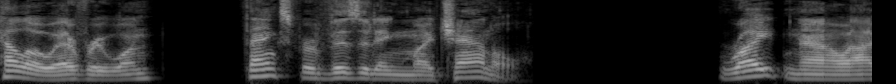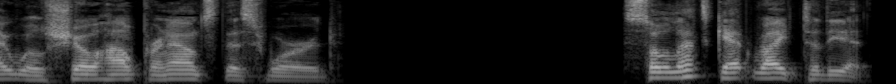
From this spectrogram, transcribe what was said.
Hello everyone. Thanks for visiting my channel. Right now I will show how pronounce this word. So let's get right to the it.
